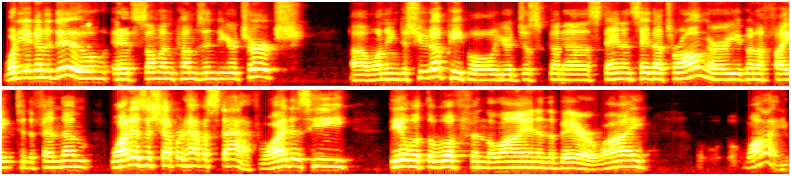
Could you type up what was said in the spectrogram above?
what are you going to do if someone comes into your church uh, wanting to shoot up people, you're just going to stand and say that's wrong, or are you going to fight to defend them? Why does a shepherd have a staff? Why does he deal with the wolf and the lion and the bear? Why? Why?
